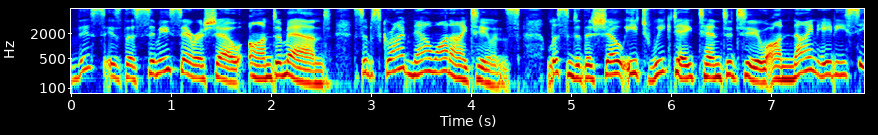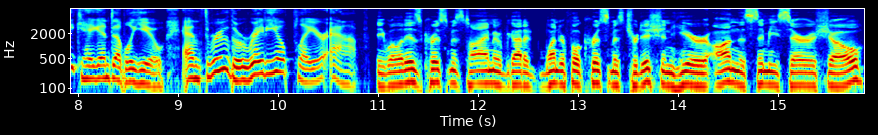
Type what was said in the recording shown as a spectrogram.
This is the Simi Sara Show on demand. Subscribe now on iTunes. Listen to the show each weekday 10 to 2 on 980 CKNW and through the Radio Player app. Well, it is Christmas time, and we've got a wonderful Christmas tradition here on the Simi Sara Show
